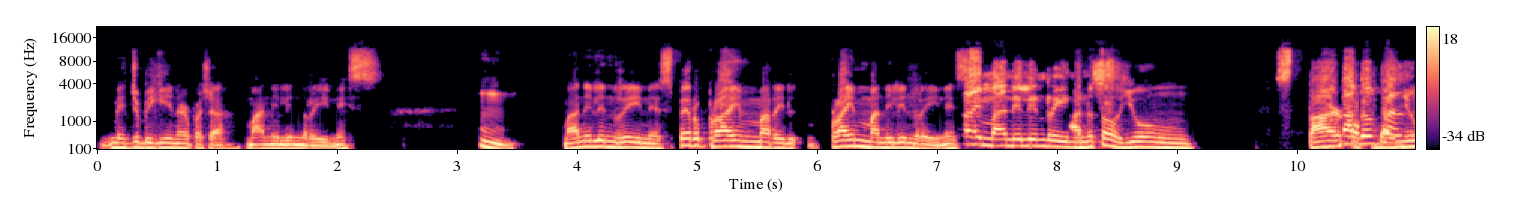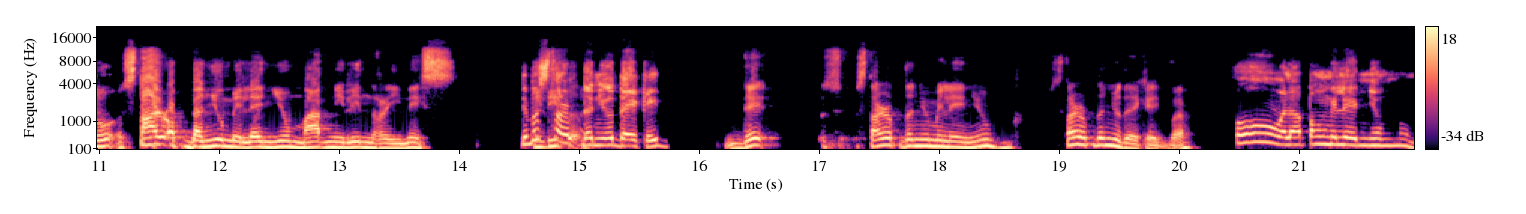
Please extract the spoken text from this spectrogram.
medyo beginner pa siya, Manilin Reynes. Mm. Manilin Reynes, pero prime Maril, prime Manilin Reynes. Ay, Manilin Reyes. Ano to, yung star Bago of the pa- new star of the new millennium Manilin Reynes. Di ba Hindi start to- the new decade? Di, star of the new millennium. Star of the new decade ba? Oo, wala pang millennium nun.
